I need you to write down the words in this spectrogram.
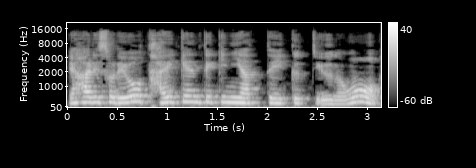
やはりそれを体験的にやっていくっていうのを、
